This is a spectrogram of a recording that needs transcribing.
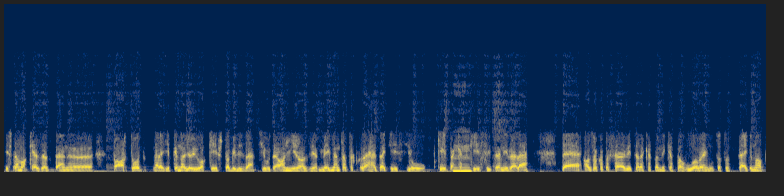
és nem a kezedben ö, tartod, mert egyébként nagyon jó a képstabilizáció, de annyira azért még nem, tehát lehet egész jó képeket mm-hmm. készíteni vele, de azokat a felvételeket, amiket a Huawei mutatott tegnap,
